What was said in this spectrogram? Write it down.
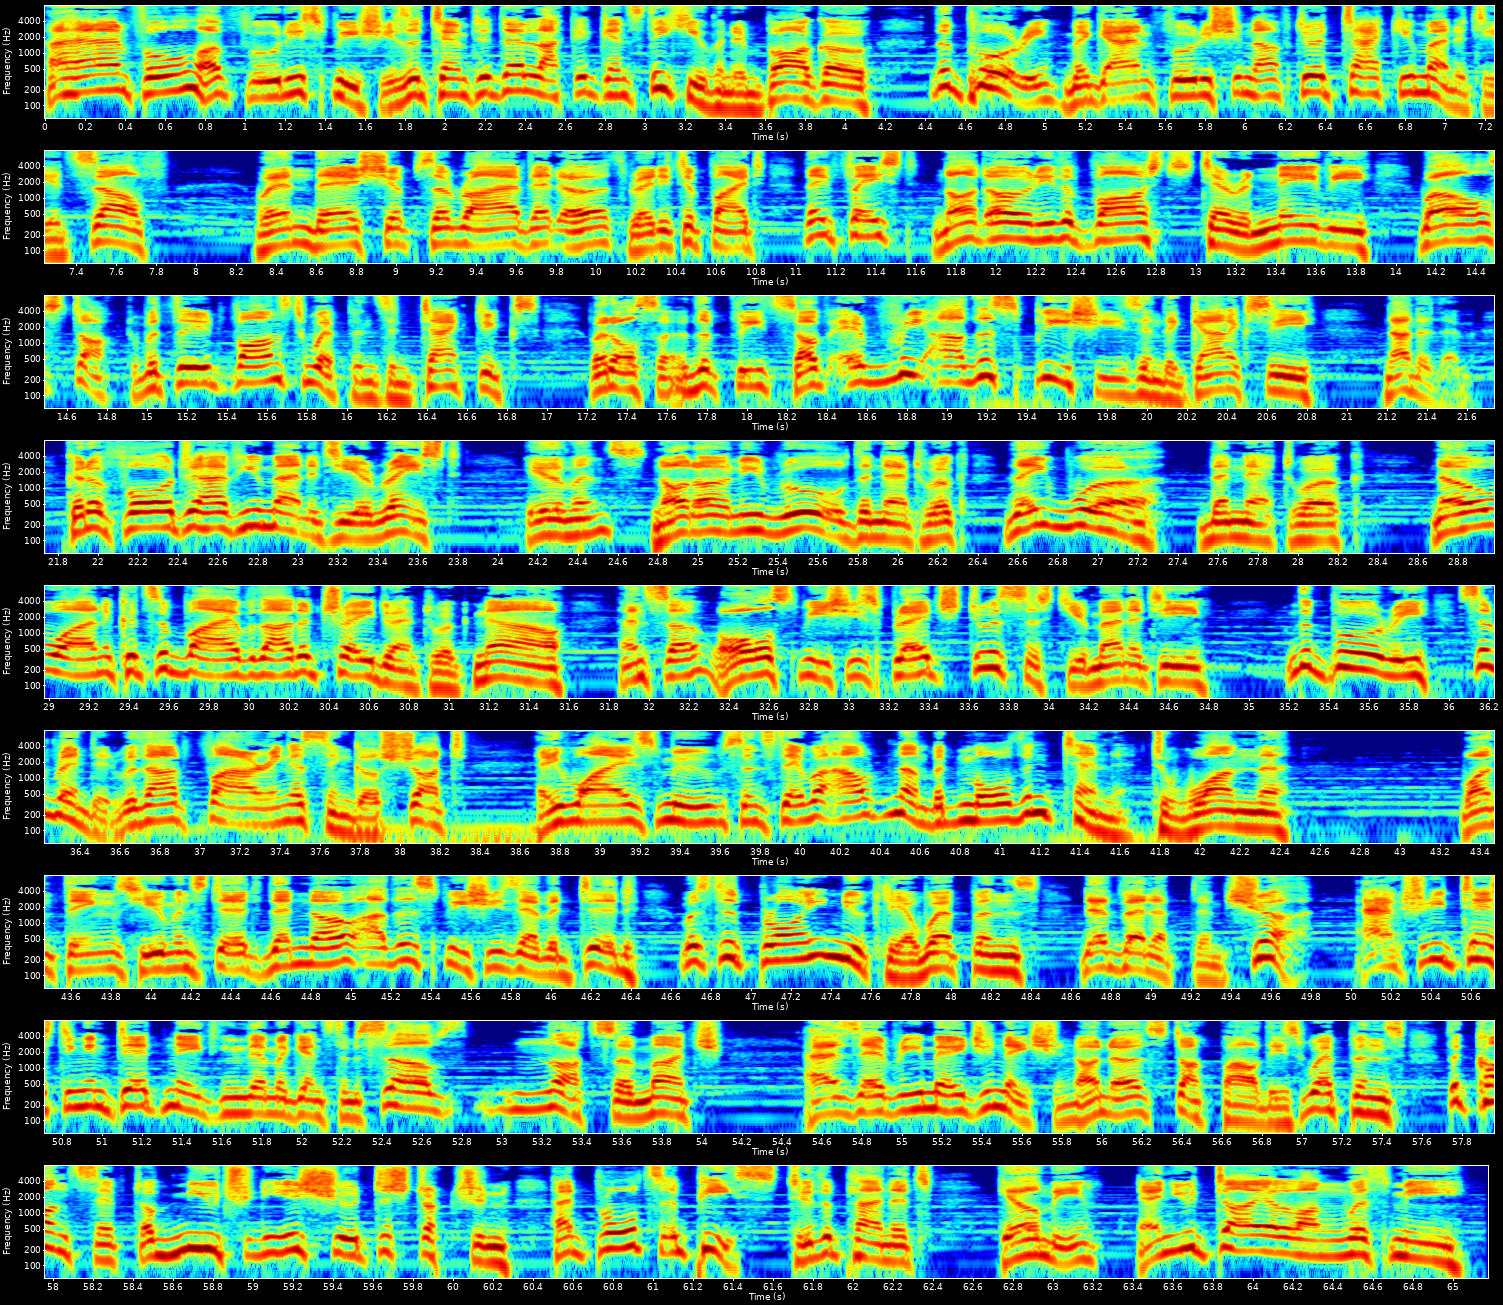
A handful of foodie species attempted their luck against the human embargo. The Puri began foolish enough to attack humanity itself. When their ships arrived at Earth ready to fight, they faced not only the vast Terran navy, well stocked with the advanced weapons and tactics, but also the fleets of every other species in the galaxy. None of them could afford to have humanity erased. Humans not only ruled the network, they were the network. No one could survive without a trade network now, and so all species pledged to assist humanity. The Buri surrendered without firing a single shot, a wise move since they were outnumbered more than ten to one. One thing humans did that no other species ever did was deploy nuclear weapons, develop them, sure. Actually testing and detonating them against themselves, not so much. As every major nation on Earth stockpiled these weapons, the concept of mutually assured destruction had brought a peace to the planet. Kill me, and you die along with me.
